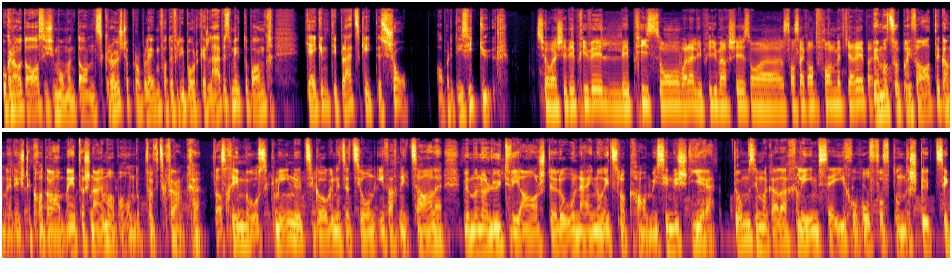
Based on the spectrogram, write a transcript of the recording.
Und genau das ist momentan das grösste Problem der Freiburger Lebensmittelbank. Geeignete Plätze gibt es schon, aber die sind teuer. Si on va chez des privés, les prix sont, voilà, les prix du marché sont à 150 francs le mètre carré. Wenn wir zu Privaten gehen, ist der Quadratmeter schnell mal bei 150 Franken. Das können wir aus gemeinnütziger Organisation einfach nicht zahlen, wenn wir noch Leute wie anstellen und auch noch ins Lokal müssen investieren müssen. Darum sind wir gerade ein bisschen im Seich und hoffen auf die Unterstützung,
